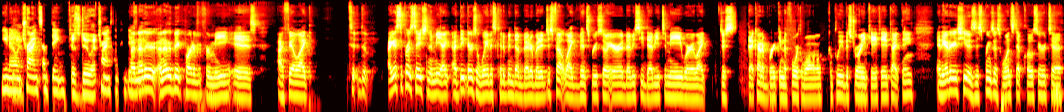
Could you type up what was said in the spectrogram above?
you know, Yeah. and trying something, Just do it. trying something different. Another another big part of it for me is I feel like to, the I guess the presentation to me, I, I think there's a way this could have been done better, but it just felt like Vince Russo era WCW to me, where like just that kind of breaking the fourth wall, completely destroying kayfabe type thing. And the other issue is this brings us one step closer to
